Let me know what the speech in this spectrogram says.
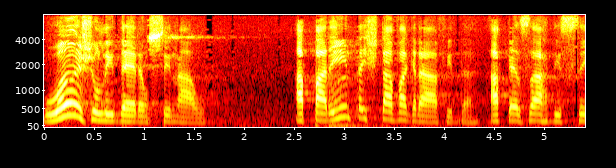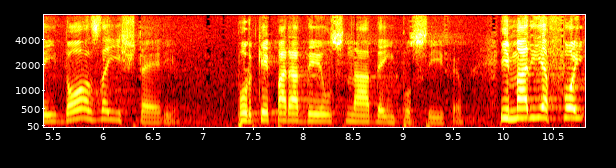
O anjo lhe dera um sinal. A parenta estava grávida, apesar de ser idosa e estéril, porque para Deus nada é impossível. E Maria foi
